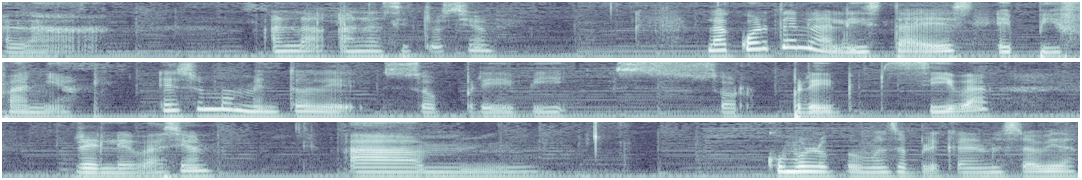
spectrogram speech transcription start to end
a, la, a, la, a la situación. La cuarta en la lista es Epifania. Es un momento de sorpresiva relevación. ¿Cómo lo podemos aplicar en nuestra vida?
